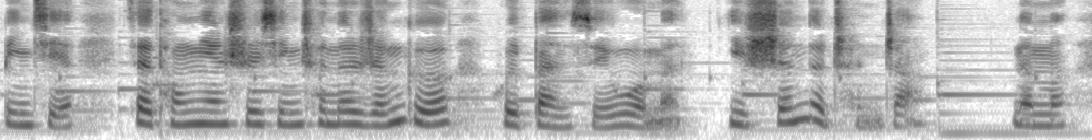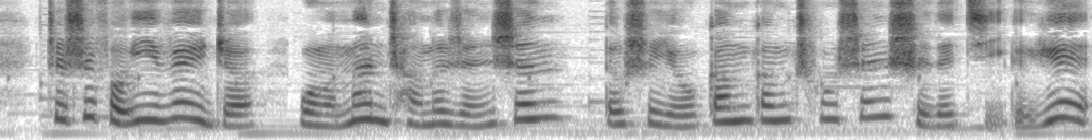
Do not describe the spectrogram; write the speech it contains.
并且在童年时形成的人格会伴随我们一生的成长。那么，这是否意味着我们漫长的人生都是由刚刚出生时的几个月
